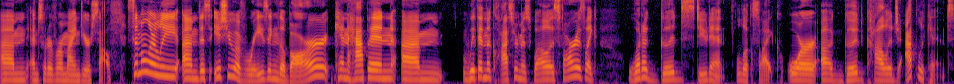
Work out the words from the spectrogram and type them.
um, and sort of remind yourself. Similarly, um, this issue of raising the bar can happen um, within the classroom as well, as far as like what a good student looks like or a good college applicant.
